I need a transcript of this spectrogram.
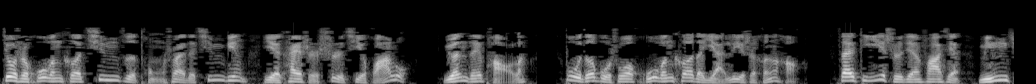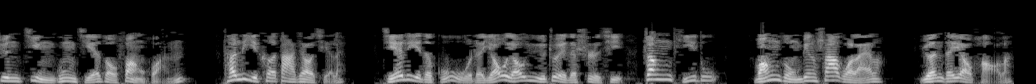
就是胡文科亲自统帅的亲兵也开始士气滑落，袁贼跑了。不得不说，胡文科的眼力是很好，在第一时间发现明军进攻节奏放缓，他立刻大叫起来，竭力的鼓舞着摇摇欲坠的士气。张提督、王总兵杀过来了，袁贼要跑了。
